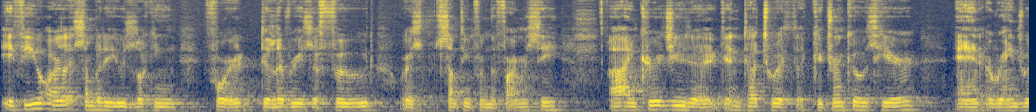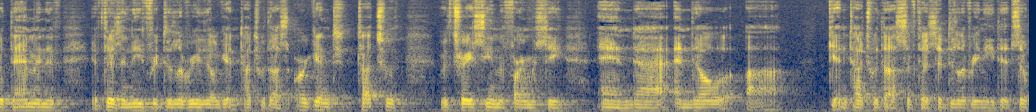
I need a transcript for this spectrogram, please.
if you are somebody who's looking for deliveries of food or something from the pharmacy, uh, I encourage you to get in touch with the Kadrinkos here and arrange with them. And if, if there's a need for delivery, they'll get in touch with us or get in touch with, with Tracy in the pharmacy and, uh, and they'll uh, get in touch with us if there's a delivery needed. So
